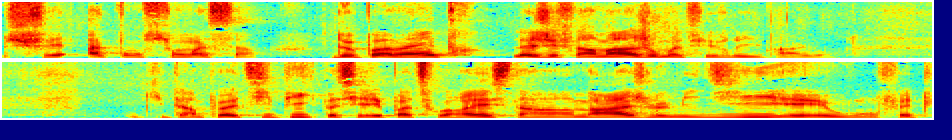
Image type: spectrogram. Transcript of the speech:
Je fais attention à ça. De pas mettre. Là, j'ai fait un mariage au mois de février, par exemple, qui était un peu atypique parce qu'il n'y avait pas de soirée. C'était un mariage le midi et où en fait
